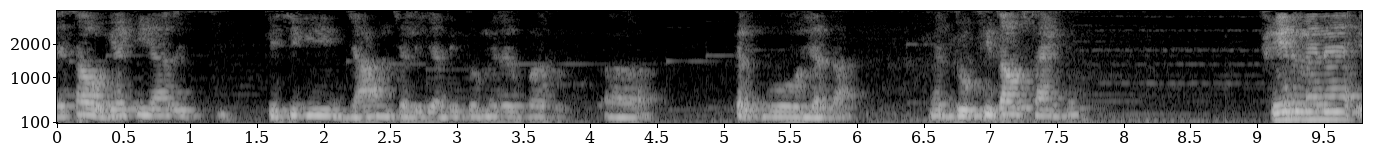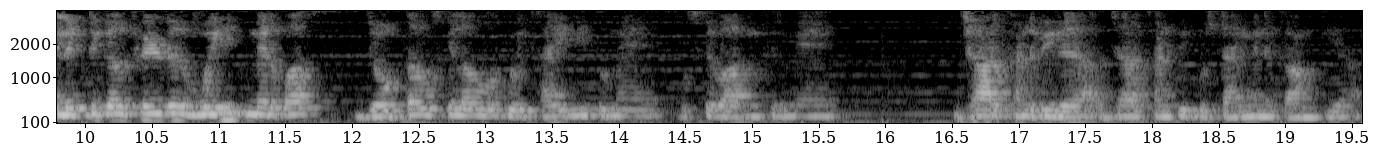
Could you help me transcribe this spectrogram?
ऐसा हो गया कि यार इस किसी की जान चली जाती तो मेरे ऊपर वो हो जाता। मैं दुखी था उस टाइम पे। फिर मैंने इलेक्ट्रिकल फ़ील्ड वही मेरे पास जॉब था, उसके अलावा और कोई था ही नहीं। तो मैं उसके बाद में फिर मैं झारखंड भी गया। झारखंड भी कुछ टाइम मैंने काम किया।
